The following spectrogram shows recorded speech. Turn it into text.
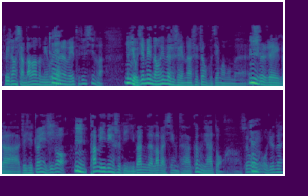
非常响当当的名字，他认为他就信了。那有鉴别能力的是谁呢？是政府监管部门，是这个这些专业机构。嗯，他们一定是比一般的老百姓他更加懂行。所以，我我觉得，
